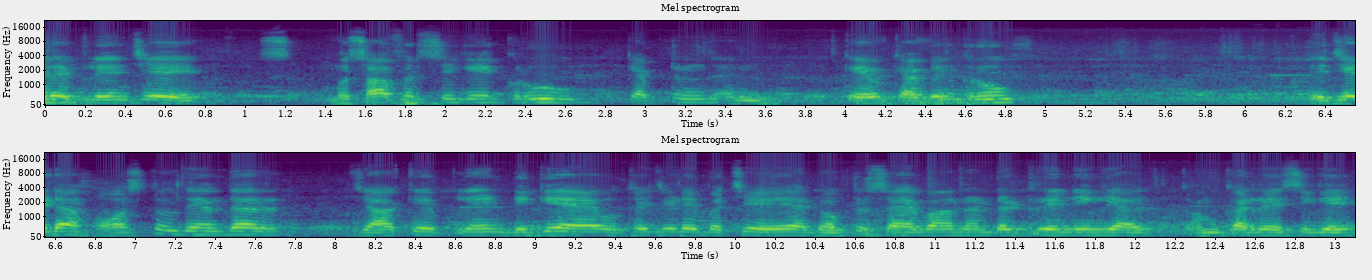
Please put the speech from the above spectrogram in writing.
ਮੇਰੇ ਪਲੇਨ 'ਚ ਸ- ਮੁਸਾਫਰ ਸੀਗੇ ਕਰੂ ਕੈਪਟਨ ਐਂਡ ਕੈਬਨ ਕਰੂ ਤੇ ਜਿਹੜਾ ਹੌਸਟਲ ਦੇ ਅੰਦਰ ਜਾ ਕੇ ਪਲੇਨ ਡਿੱਗਿਆ ਹੈ, ਉੱਥੇ ਜਿਹੜੇ ਬੱਚੇ ਆ ਡਾਕਟਰ ਸਾਹਿਬਾਨ ਅੰਡਰ ਟ੍ਰੇਨਿੰਗ ਜਾਂ ਕੰਮ ਕਰ ਰਹੇ ਸੀਗੇ,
